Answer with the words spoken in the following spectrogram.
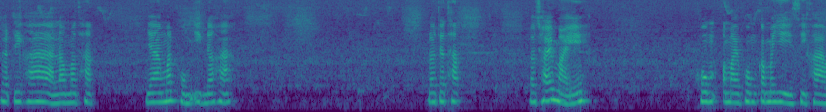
สวัสดีค่ะ เรามาถักยางมัดผมอีกนะคะ เราจะถัก เราใช้ไหมพรมเอาไหมพรมกำมะหยี่สีขาว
